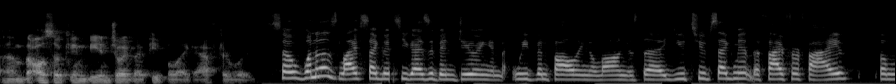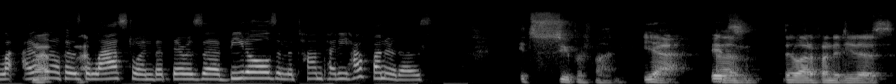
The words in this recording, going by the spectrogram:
Um, but also can be enjoyed by people like afterward. So one of those live segments you guys have been doing and we've been following along is the YouTube segment, the five for five. The la- I don't Wow. know if it was the last one, but there was a Beatles and the Tom Petty. How fun are those? it's super fun Yeah, it's um, they're a lot of fun to do those.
